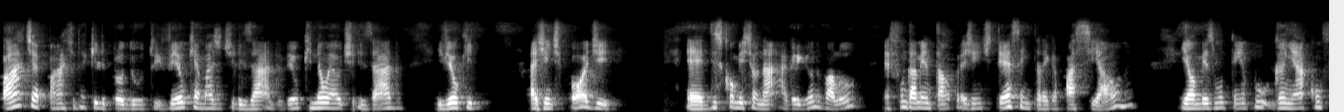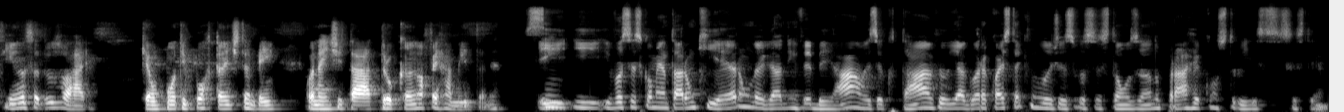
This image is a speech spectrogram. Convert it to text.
parte a parte daquele produto e ver o que é mais utilizado, ver o que não é utilizado e ver o que a gente pode é, descomissionar agregando valor, é fundamental para a gente ter essa entrega parcial né? e, ao mesmo tempo, ganhar a confiança do usuário, que é um ponto importante também quando a gente está trocando a ferramenta. Né? Sim. E, e, e vocês comentaram que era um legado em VBA, um executável, e agora quais tecnologias vocês estão usando para reconstruir esse sistema?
